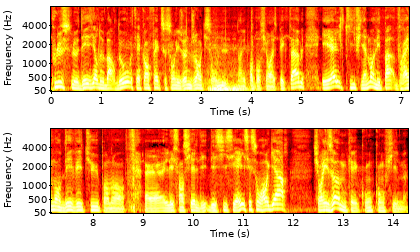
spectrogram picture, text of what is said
plus le désir de Bardot, c'est-à-dire qu'en fait, ce sont les jeunes gens qui sont nus dans les proportions respectables, et elle qui finalement n'est pas vraiment dévêtue pendant euh, l'essentiel des, des six séries, c'est son regard sur les hommes qu'on qu'on filme.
